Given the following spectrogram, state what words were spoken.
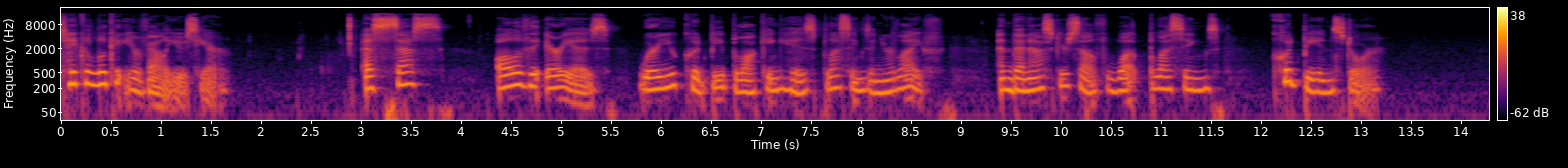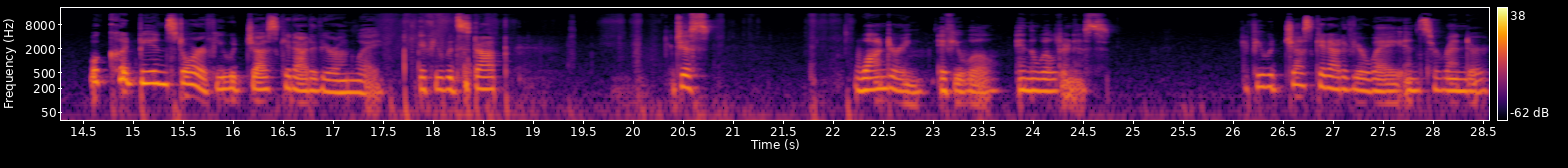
Take a look at your values here. Assess all of the areas where you could be blocking His blessings in your life. And then ask yourself what blessings could be in store. What could be in store if you would just get out of your own way? If you would stop just wandering, if you will, in the wilderness. If you would just get out of your way and surrender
